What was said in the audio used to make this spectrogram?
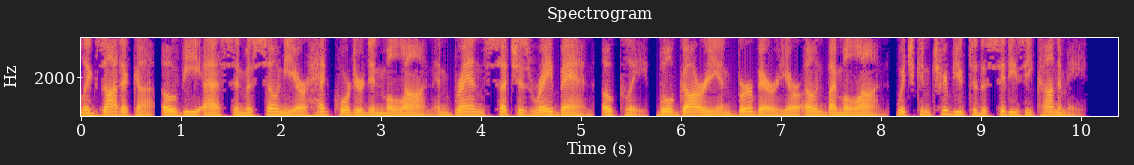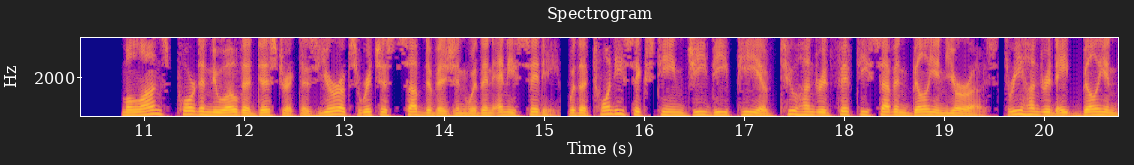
Luxottica, OVS and Missoni are headquartered in Milan and brands such as Ray-Ban, Oakley, Bulgari and Burberry are owned by Milan, which contribute to the city's economy. Milan's Porta Nuova district is Europe's richest subdivision within any city, with a 2016 GDP of €257 billion Euros $308 billion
